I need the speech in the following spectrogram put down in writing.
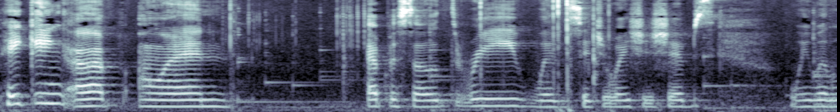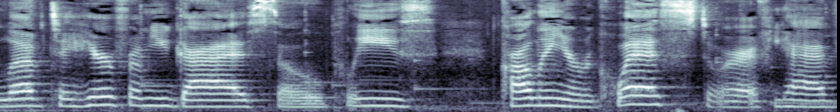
picking up on episode three with situationships. We would love to hear from you guys, so please call in your request or if you have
